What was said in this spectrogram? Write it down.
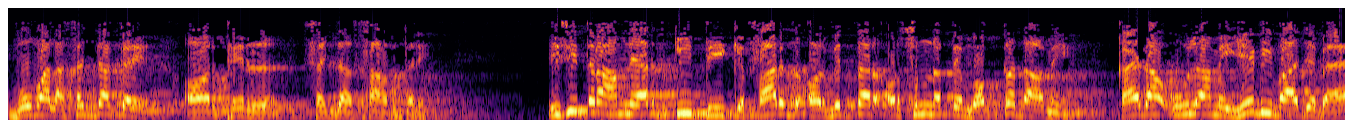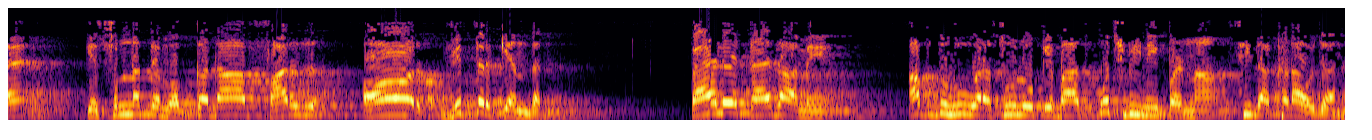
وہ والا سجدہ کرے اور پھر سجدہ صاحب کرے۔ اسی طرح ہم نے عرض کی تھی کہ فرض اور وطر اور سنت موقع میں، قاعدہ اولا میں یہ بھی واجب ہے کہ سنت موقع فرض اور وطر کے اندر پہلے قاعدہ میں ابد و رسولوں کے بعد کچھ بھی نہیں پڑھنا، سیدھا کھڑا ہو جانا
